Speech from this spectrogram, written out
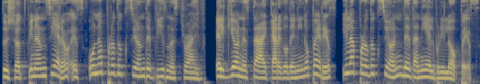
Tu Shot Financiero es una producción de Business Drive. El guion está a cargo de Nino Pérez y la producción de Daniel Bri López.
